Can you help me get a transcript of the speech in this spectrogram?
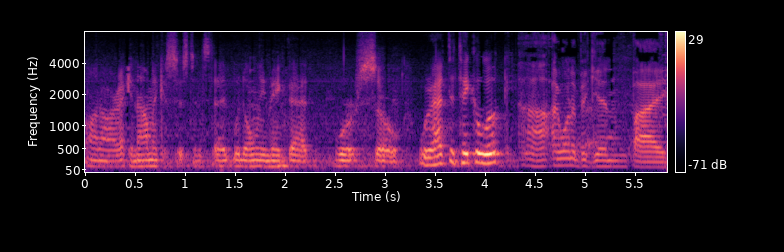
on our economic assistance that would only make that worse. So we'll have to take a look. Uh, I want to begin by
